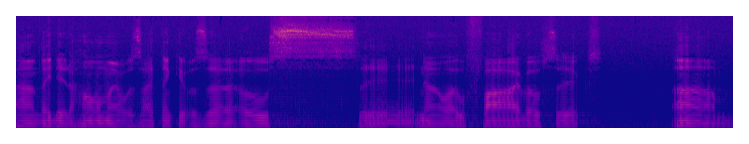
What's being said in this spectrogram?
Um, they did a home that was, I think it was uh, 06, no, 05, 06. Um,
